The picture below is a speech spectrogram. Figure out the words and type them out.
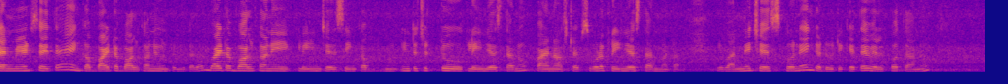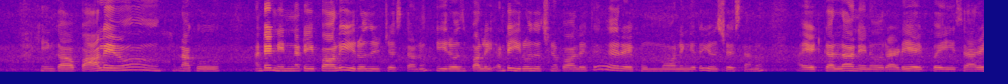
టెన్ మినిట్స్ అయితే ఇంకా బయట బాల్కనీ ఉంటుంది కదా. బయట బాల్కనీ క్లీన్ చేసి ఇంకా ఇంటి చుట్టూ క్లీన్ చేస్తాను. పైన స్టెప్స్ కూడా క్లీన్ చేస్తాను అనమాట ఇవన్నీ చేసుకొని ఇంకా డ్యూటీకి అయితే వెళ్ళిపోతాను. ఇంకా పాలేమో నాకు అంటే నిన్నటి పాలు ఈరోజు యూజ్ చేస్తాను. ఈరోజు పాలు అంటే ఈరోజు వచ్చిన పాలు అయితే రేపు మార్నింగ్ అయితే యూజ్ చేస్తాను. ఎయిట్ కల్లా నేను రెడీ అయిపోయి శారీ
